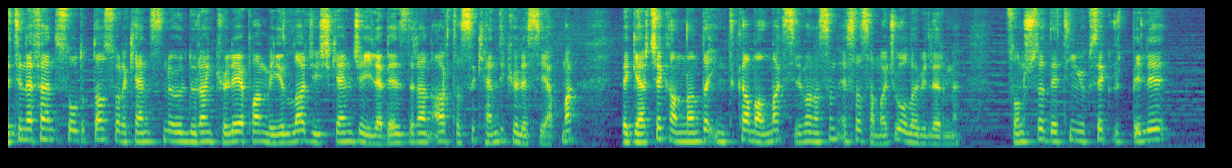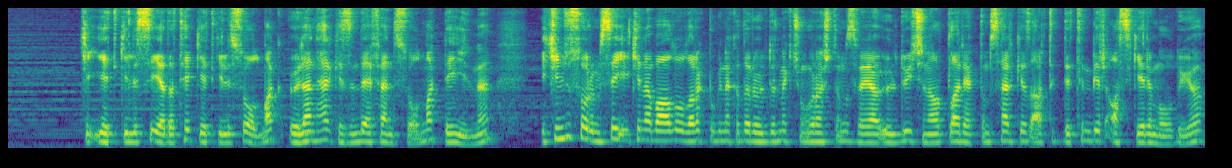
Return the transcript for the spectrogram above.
Detin efendisi olduktan sonra kendisini öldüren, köle yapan ve yıllarca işkence ile bezdiren Arthas'ı kendi kölesi yapmak ve gerçek anlamda intikam almak Sylvanas'ın esas amacı olabilir mi? Sonuçta Detin yüksek rütbeli yetkilisi ya da tek yetkilisi olmak, ölen herkesin de efendisi olmak değil mi? İkinci sorum ise ilkine bağlı olarak bugüne kadar öldürmek için uğraştığımız veya öldüğü için altlar yaktığımız herkes artık Death'in bir askeri mi oluyor?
